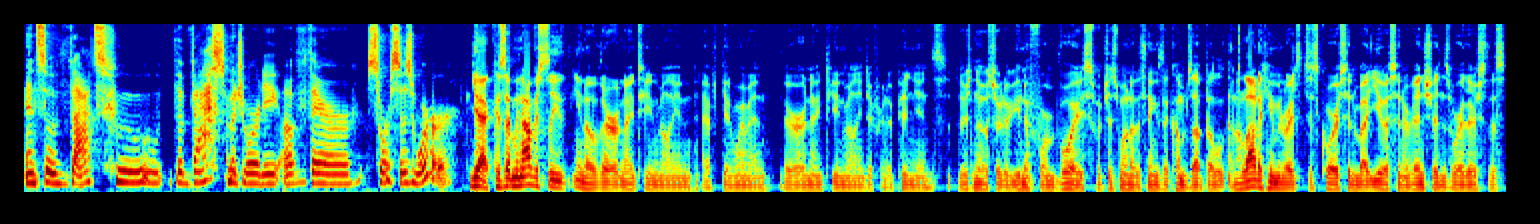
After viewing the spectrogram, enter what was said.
And so that's who the vast majority of their sources were. Yeah, because I mean, obviously, you know, there are 19 million Afghan women. There are 19 million different opinions. There's no sort of uniform voice, which is one of the things that comes up in a lot of human rights discourse and about U.S. interventions, where there's this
